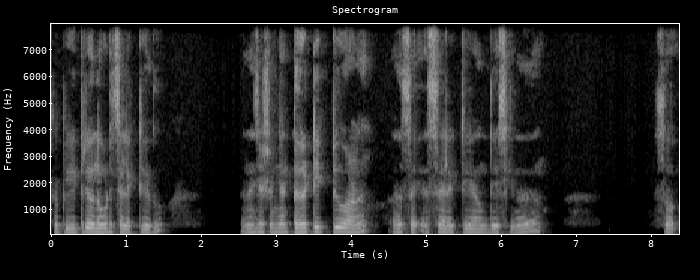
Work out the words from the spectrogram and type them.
സോ പി ത്രീ ഒന്നുകൂടി സെലക്ട് ചെയ്തു. അതിനുശേഷം ഞാൻ തേർട്ടി ടു ആണ് സെലക്ട് ചെയ്യാൻ ഉദ്ദേശിക്കുന്നത്. സോ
